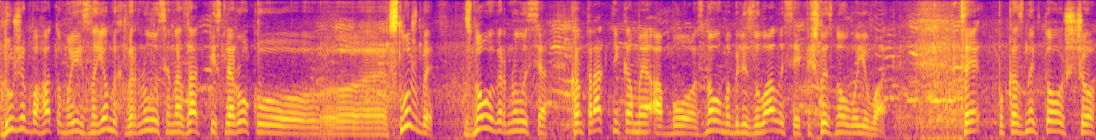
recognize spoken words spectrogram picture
дуже багато моїх знайомих вернулися назад після року е, служби, знову вернулися контрактниками або знову мобілізувалися і пішли знову воювати. Це показник того, що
